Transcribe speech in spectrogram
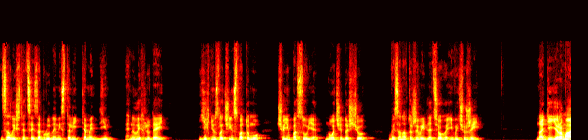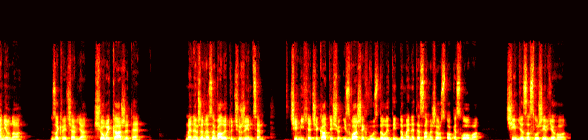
Залиште цей забруднений століттями дім, гнилих людей, їхню злочинство тому, що їм пасує, ночі, дощу. Ви занадто живий для цього, і ви чужий. Надія Романівно. закричав я. Що ви кажете? Мене вже називали тут чужинцем. Чи міг я чекати, що із ваших вуз долетить до мене те саме жорстоке слово? Чим я заслужив його?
